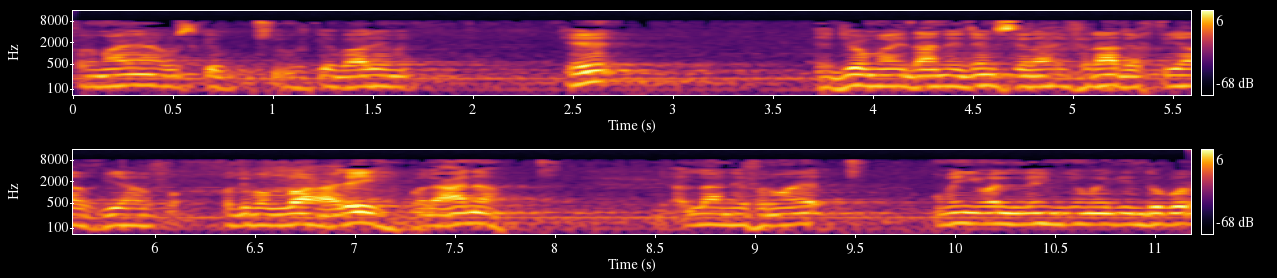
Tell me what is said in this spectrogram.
فرمایا اس کے اس کے بارے میں کہ جو میدان جنگ سے راہ فرار اختیار کیا خطب اللہ علیہ ولعنہ۔ اللہ نے فرمایا امی ولہم یومئذ دبر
